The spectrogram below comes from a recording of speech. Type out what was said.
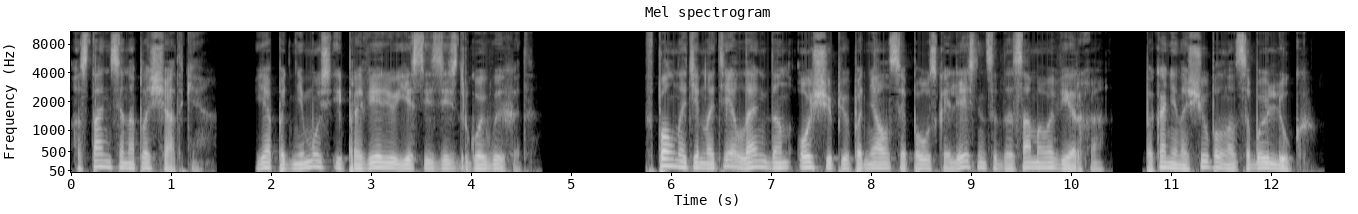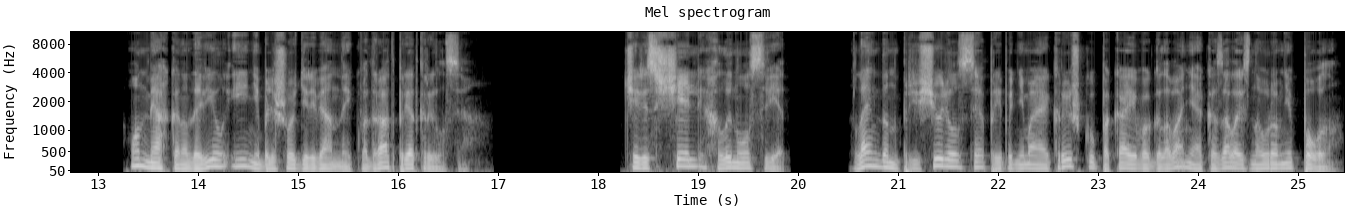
останься на площадке. Я поднимусь и проверю, есть ли здесь другой выход». В полной темноте Лэнгдон ощупью поднялся по узкой лестнице до самого верха, пока не нащупал над собой люк. Он мягко надавил, и небольшой деревянный квадрат приоткрылся. Через щель хлынул свет. Лэнгдон прищурился, приподнимая крышку, пока его голова не оказалась на уровне пола.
